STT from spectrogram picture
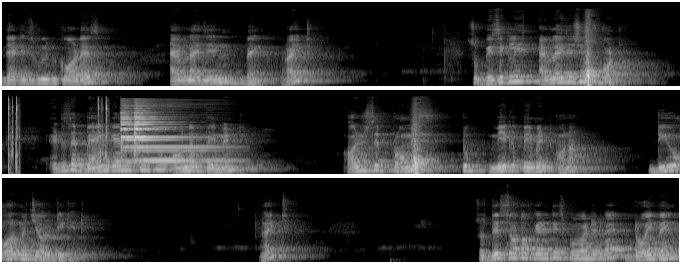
that is will be called as avalizing bank, right? So basically avalization is what? It is a bank guarantee to honor payment or it's a promise to make a payment on a due or maturity date. Right? So this sort of guarantee is provided by Drawee Bank.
